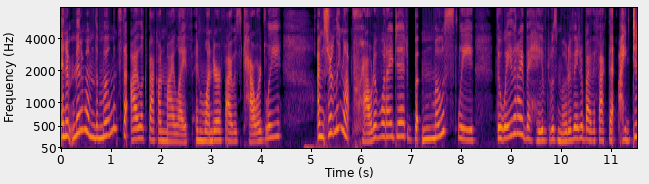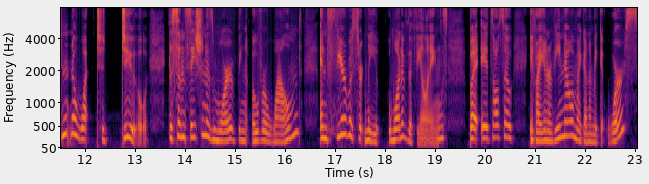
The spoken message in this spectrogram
And at minimum, the moments that I look back on my life and wonder if I was cowardly, I'm certainly not proud of what I did, but mostly the way that I behaved was motivated by the fact that I didn't know what to do. The sensation is more of being overwhelmed, and fear was certainly one of the feelings. But it's also, if I intervene now, am I going to make it worse?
